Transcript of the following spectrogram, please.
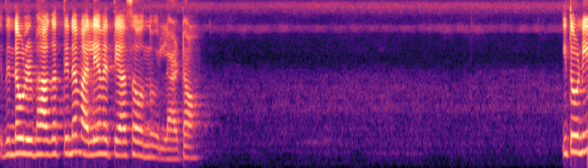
ഇതിന്റെ ഉൾഭാഗത്തിന് വലിയ വ്യത്യാസമൊന്നുമില്ല കേട്ടോ. ഈ തുണി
